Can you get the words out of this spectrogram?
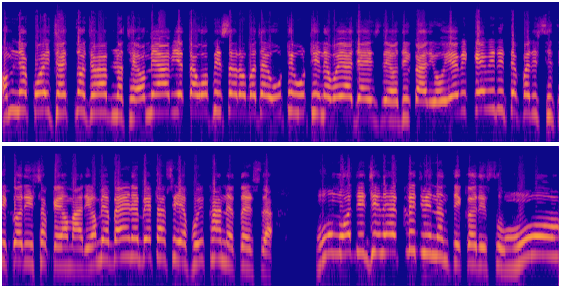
અમને કોઈ જાતનો જવાબ નથી. અમે આવીએ તા ઓફિસરો બધા ઉઠી ઉઠીને વયા જાય છે અધિકારીઓ. એવી કેવી રીતે પરિસ્થિતિ કરી શકે અમારી? અમે બાયણે બેઠા છીએ ભૂખાને તરસા હું મોદીજીને એટલી જ વિનંતી કરીશું. હું.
